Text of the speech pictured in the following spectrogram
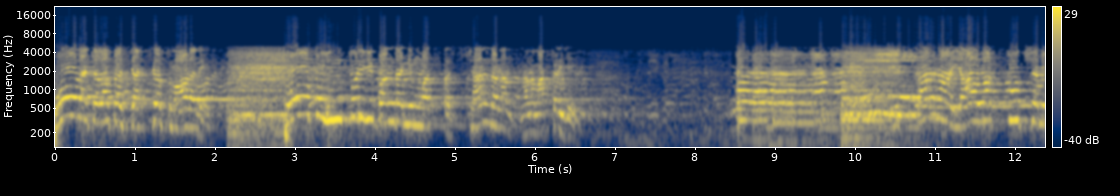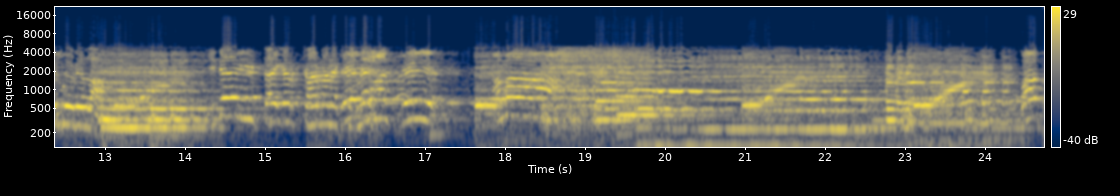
ಹೋದ ಕೆಲಸ ಸಕ್ಸಸ್ ಮಾಡದೆ ಸೋತು ಹಿಂತಿರುಗಿ ಬಂದ ನಿಮ್ಮ ಚಂದ ನನ್ನ ಮಕ್ಕಳಿಗೆ. ಕರ್ಣ ಯಾವತ್ತೂ ಕ್ಷಮಿಸುವುದಿಲ್ಲ. ಇದೇ ಈ ಟೈಗರ್ ಕ್ಷಮೆ. ಅಮ್ಮ! ಬಾಸ್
